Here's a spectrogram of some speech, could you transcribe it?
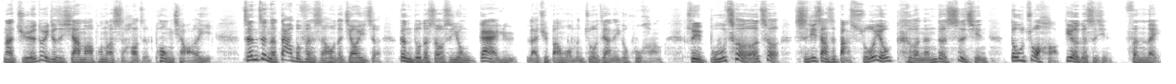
那绝对就是瞎猫碰到死耗子，碰巧而已。真正的大部分时候的交易者，更多的时候是用概率来去帮我们做这样的一个护航，所以不测而测，实际上是把所有可能的事情都做好。第二个事情。分类，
